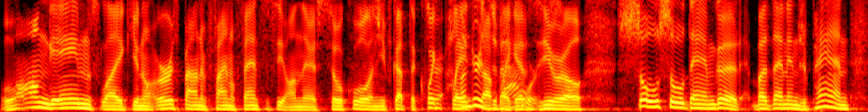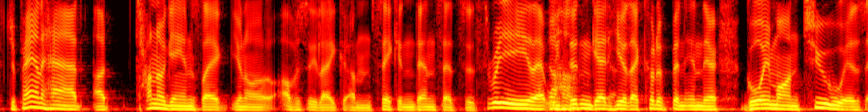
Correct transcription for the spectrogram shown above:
long games like you know Earthbound and Final Fantasy on there is so cool, and you've got the quick play stuff of like F. Zero, so so damn good. But then in Japan, Japan had a ton of games like you know obviously like um, Seiken Densetsu 3 that we didn't get here that could have been in there. Goemon 2 is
